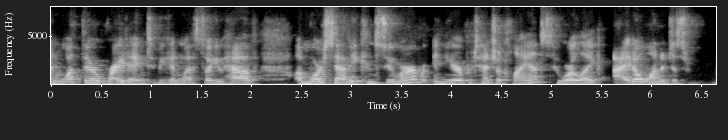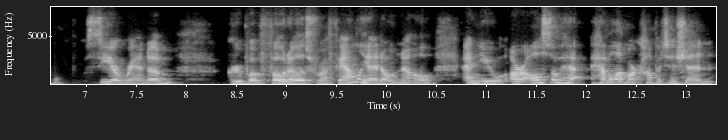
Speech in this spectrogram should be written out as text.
and what they're writing to begin with so you have a more savvy consumer in your potential clients who are like i don't want to just see a random group of photos from a family I don't know. And you are also ha- have a lot more competition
